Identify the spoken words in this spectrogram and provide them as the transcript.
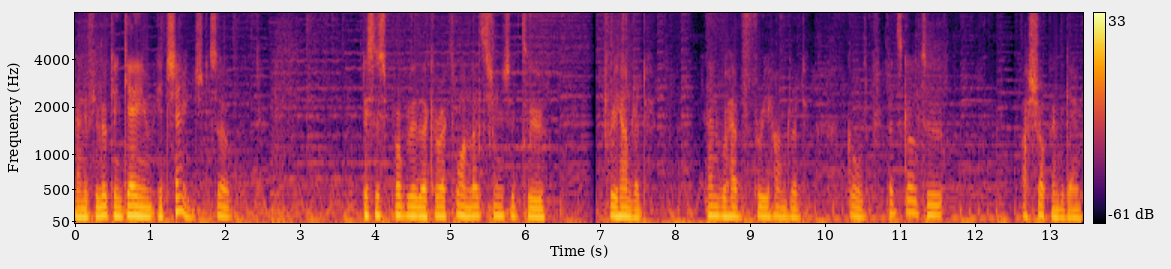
and if you look in game it changed so this is probably the correct one let's change it to 300 and we have 300 gold. Let's go to a shop in the game.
